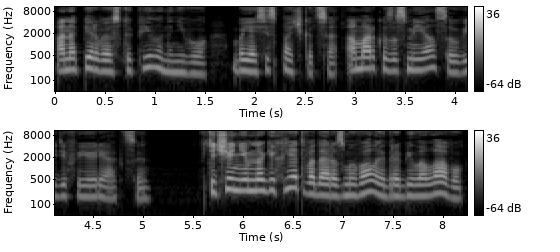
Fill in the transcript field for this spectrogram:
Она первая ступила на него, боясь испачкаться, а Марко засмеялся, увидев ее реакцию. В течение многих лет вода размывала и дробила лаву,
